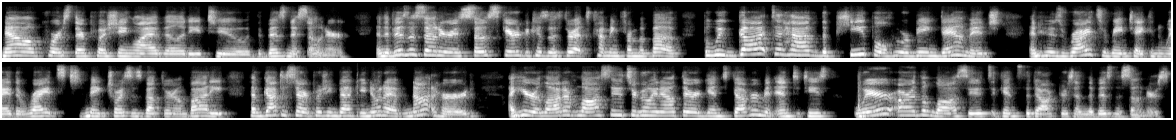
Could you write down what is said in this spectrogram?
now, of course, they're pushing liability to the business owner. And the business owner is so scared because of the threats coming from above. But we've got to have the people who are being damaged and whose rights are being taken away, the rights to make choices about their own body, have got to start pushing back. You know what I have not heard? I hear a lot of lawsuits are going out there against government entities where are the lawsuits against the doctors and the business owners?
